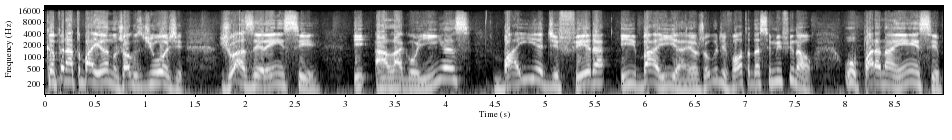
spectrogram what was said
Campeonato Baiano, jogos de hoje. Juazeirense e Alagoinhas, Bahia de Feira e Bahia. É o jogo de volta da semifinal. O Paranaense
